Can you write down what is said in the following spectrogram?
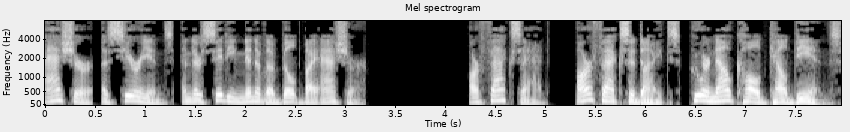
Ashur, Assyrians, and their city Nineveh built by Ashur. Arphaxad. Arphaxadites, who are now called Chaldeans.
